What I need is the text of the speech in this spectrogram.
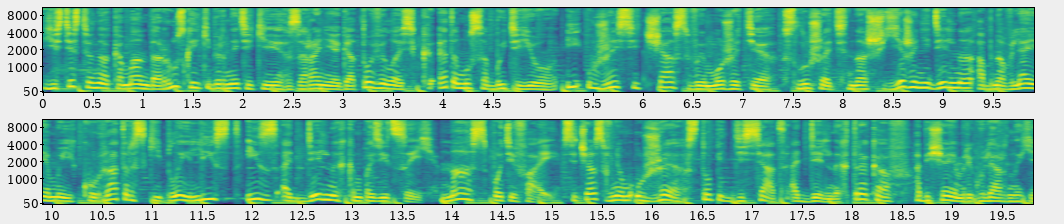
Естественно, команда русской кибернетики заранее готовилась к этому событию, и уже сейчас вы можете слушать наш еженедельно обновляемый кураторский плейлист из отдельных композиций на Spotify. Сейчас в нем уже 150 отдельных треков, обещаем регулярные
